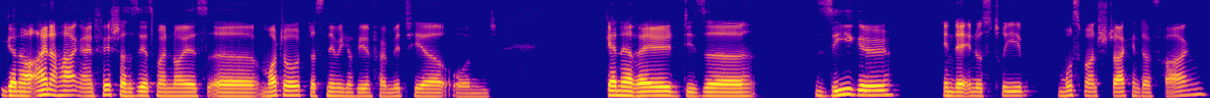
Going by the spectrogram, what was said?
Genau, eine Haken, ein Fisch. Das ist jetzt mein neues äh, Motto. Das nehme ich auf jeden Fall mit hier und generell diese Siegel in der Industrie muss man stark hinterfragen.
